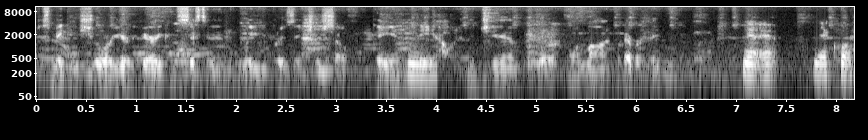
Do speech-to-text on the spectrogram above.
just making sure you're very consistent in the way you present yourself day in day mm. out in the gym or online, whatever it may be. Yeah, yeah, cool.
